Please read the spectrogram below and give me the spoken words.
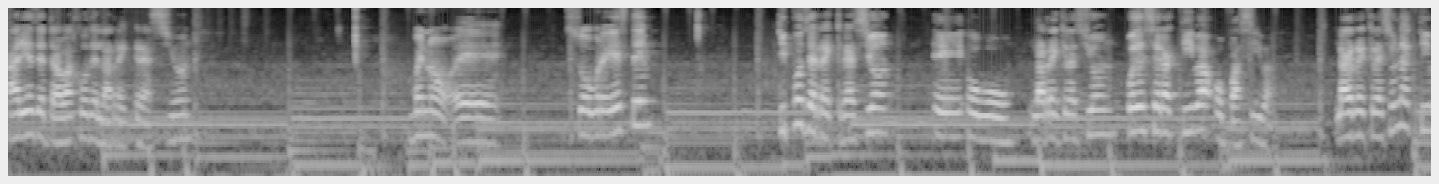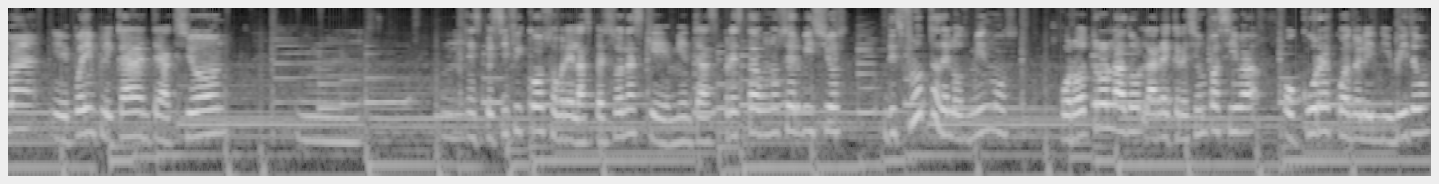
áreas de trabajo de la recreación. Bueno, eh, sobre este tipos de recreación eh, o la recreación puede ser activa o pasiva. La recreación activa eh, puede implicar entre acción mm, específico sobre las personas que mientras presta unos servicios disfruta de los mismos. Por otro lado, la recreación pasiva ocurre cuando el individuo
